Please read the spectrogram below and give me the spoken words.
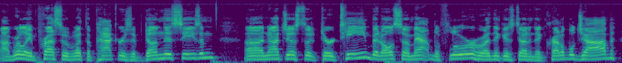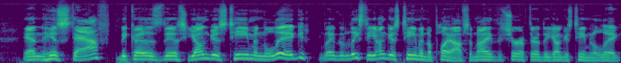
I'm really impressed with what the Packers have done this season. Uh, not just the, their team, but also Matt LaFleur, who I think has done an incredible job and his staff because this youngest team in the league, at least the youngest team in the playoffs, I'm not sure if they're the youngest team in the league,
